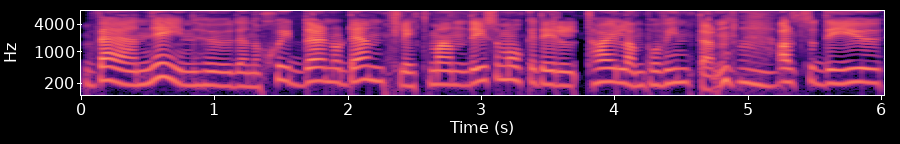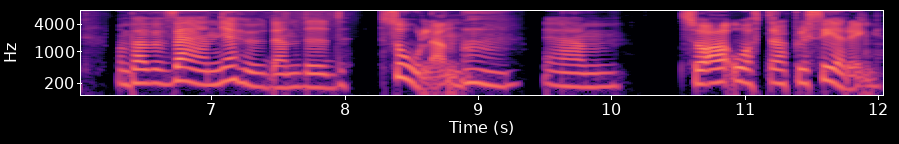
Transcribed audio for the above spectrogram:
vänja in huden och skydda den ordentligt. Man, det är som att åka till Thailand på vintern. Mm. Alltså det är ju, man behöver vänja huden vid solen. Mm. Ehm, så ja, återapplicering.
